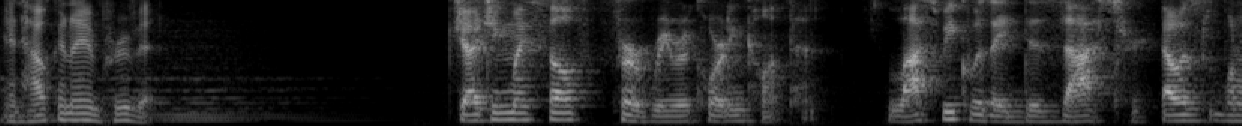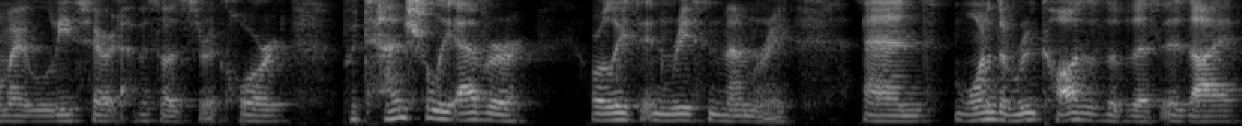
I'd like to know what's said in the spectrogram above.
and how can I improve it? Judging myself for re recording content. Last week was a disaster. That was one of my least favorite episodes to record, potentially ever, or at least in recent memory. And one of the root causes of this is I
